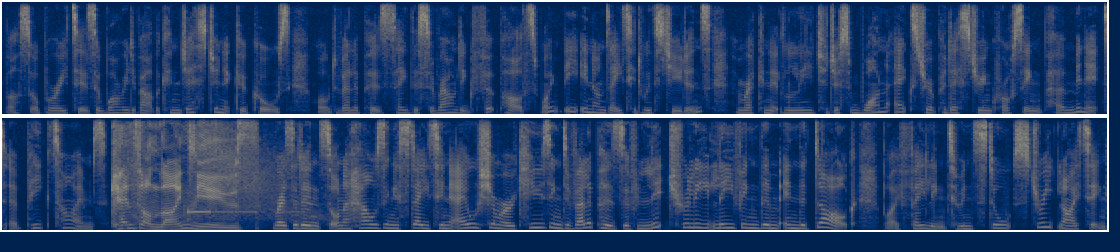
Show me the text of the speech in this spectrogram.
Bus operators are worried about the congestion it could cause, while developers say the surrounding footpaths paths won't be inundated with students and reckon it'll lead to just one extra pedestrian crossing per minute at peak times. Kent Online News. Residents on a housing estate in Aylesham are accusing developers of literally leaving them in the dark by failing to install street lighting.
